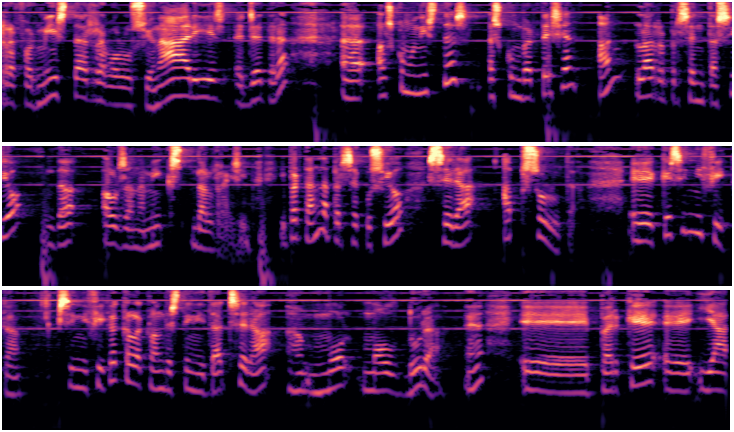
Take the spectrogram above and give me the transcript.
reformistes, revolucionaris, etc., eh, els comunistes es converteixen en la representació dels enemics del règim. I per tant la persecució serà absoluta. Eh, què significa? Significa que la clandestinitat serà eh, molt, molt dura eh? Eh, perquè eh, hi ha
